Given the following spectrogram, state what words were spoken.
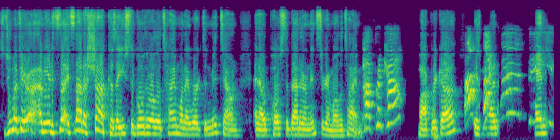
So two of my favorite. I mean, it's not it's not a shock because I used to go there all the time when I worked in Midtown, and I would post about it on Instagram all the time. Paprika. Paprika is one, and you.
